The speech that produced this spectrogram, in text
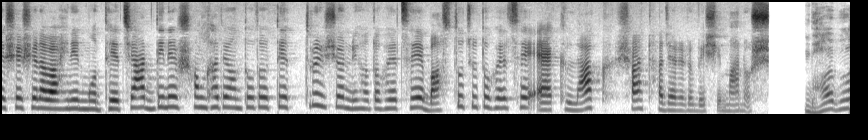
দেশের সেনাবাহিনীর মধ্যে চার দিনের সংঘাতে অন্তত তেত্রিশ জন নিহত হয়েছে। বাস্তুচ্যুত হয়েছে এক লাখ ষাট হাজারেরও বেশি মানুষ। ভয়াবহ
